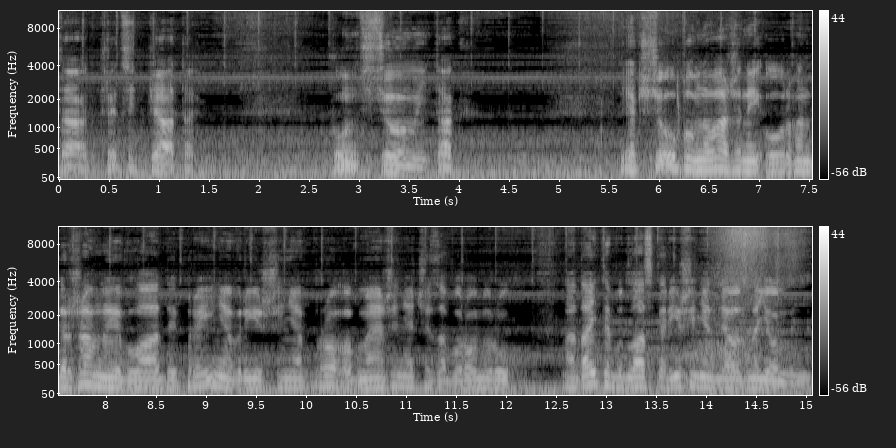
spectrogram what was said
Так, 35. Пункт 7, так? Якщо уповноважений орган державної влади прийняв рішення про обмеження чи заборону руху, надайте, будь ласка, рішення для ознайомлення.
